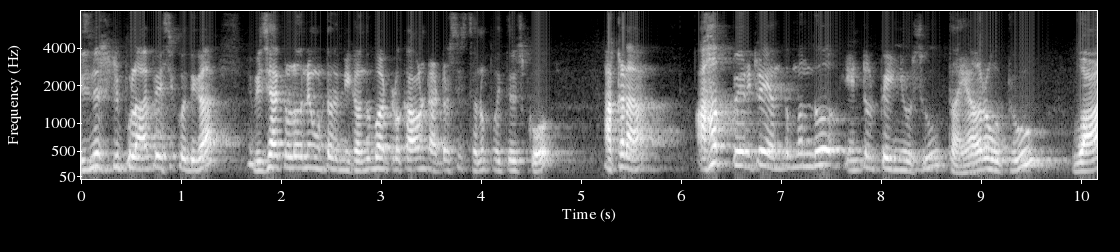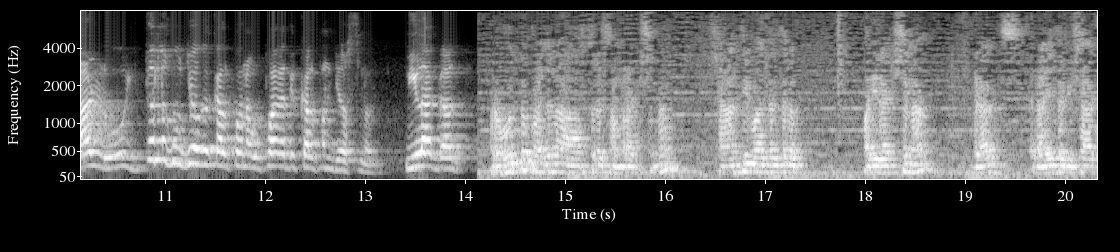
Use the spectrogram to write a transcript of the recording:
బిజినెస్ ట్రిప్పులు ఆపేసి కొద్దిగా విశాఖలోనే ఉంటుంది. నీకు అందుబాటులో కావాలంటే అడ్రస్ ఇస్తాను పోయి తెలుసుకో. అక్కడ అహబ్ పేరిట ఎంతమందో ఎంటర్ప్రెన్యూర్స్ తయారవుతూ వాళ్ళు ఇతరులకు ఉద్యోగ కల్పన ఉపాధి కల్పన చేస్తున్నారు. నీలా కాదు. ప్రభుత్వ ప్రజల ఆస్తుల సంరక్షణ శాంతి భద్రతల పరిరక్షణ డ్రగ్స్ రహిత విశాఖ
